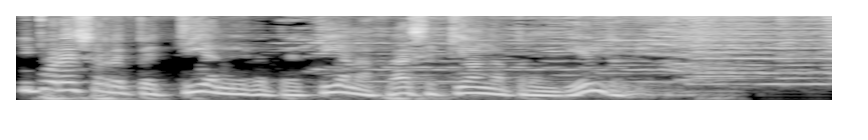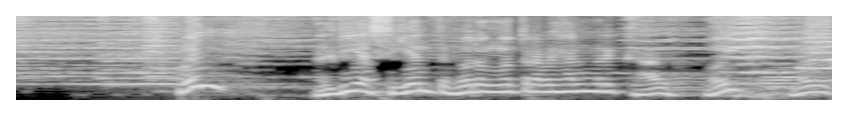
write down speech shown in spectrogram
Y por eso repetían y repetían las frases que iban aprendiendo. Bueno, al día siguiente fueron otra vez al mercado. Oiga, oiga.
